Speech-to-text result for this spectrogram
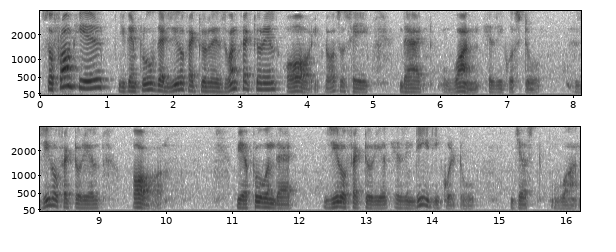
So from here you can prove that 0 factorial is 1 factorial or you could also say that 1 is equals to 0 factorial or we have proven that 0 factorial is indeed equal to just 1.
